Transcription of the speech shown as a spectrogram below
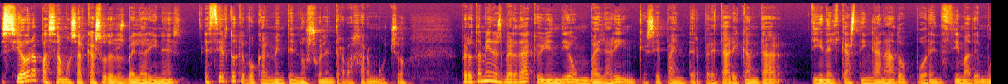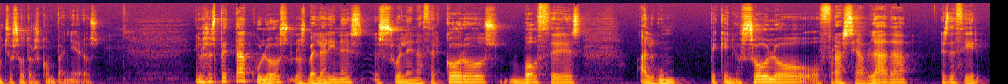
Si ahora pasamos al caso de los bailarines, es cierto que vocalmente no suelen trabajar mucho, pero también es verdad que hoy en día un bailarín que sepa interpretar y cantar tiene el casting ganado por encima de muchos otros compañeros. En los espectáculos, los bailarines suelen hacer coros, voces, algún pequeño solo o frase hablada, es decir,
